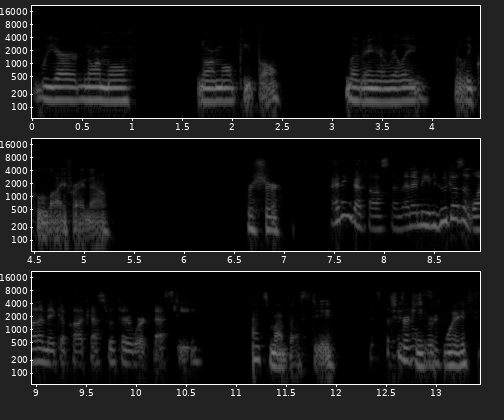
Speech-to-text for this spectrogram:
we are normal normal people living a really really cool life right now For sure. I think that's awesome. And I mean, who doesn't want to make a podcast with their work bestie? that's my bestie It's the she's first my work wife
